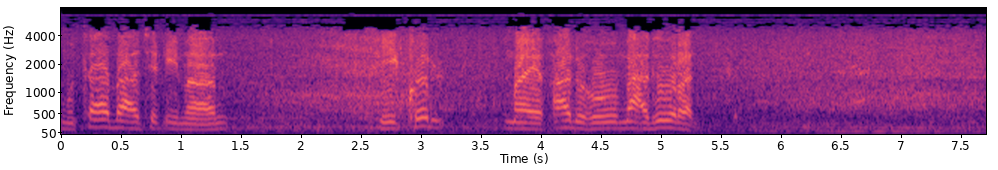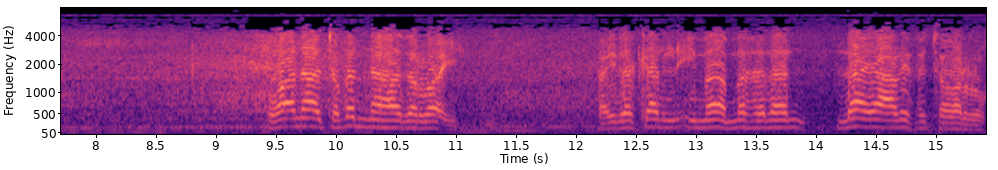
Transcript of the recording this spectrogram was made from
متابعة الإمام في كل ما يفعله معذورا. وأنا أتبنى هذا الرأي. فإذا كان الإمام مثلا لا يعرف التورك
